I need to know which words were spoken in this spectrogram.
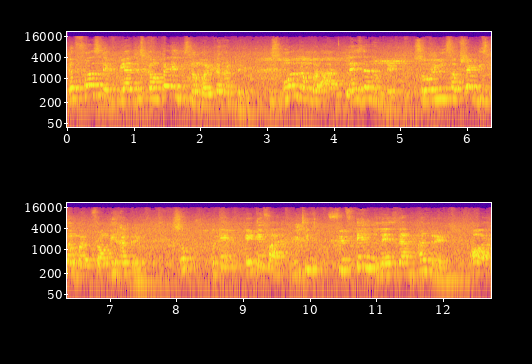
The first step, we are just comparing this number with the 100. This both number are less than 100. So we will subtract this number from the 100. So, okay, 85 which is 15 less than 100 or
